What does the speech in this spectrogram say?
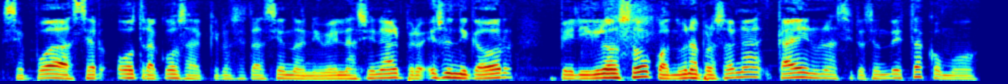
se pueda hacer otra cosa que no se está haciendo a nivel nacional, pero es un indicador peligroso cuando una persona cae en una situación de estas como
